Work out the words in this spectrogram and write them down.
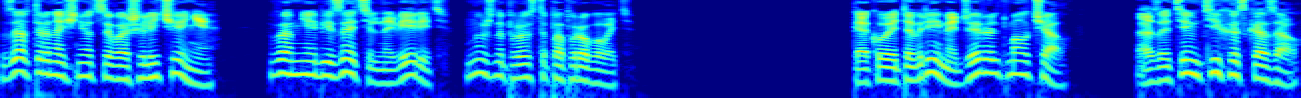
Завтра начнется ваше лечение. Вам не обязательно верить, нужно просто попробовать. Какое-то время Джеральд молчал, а затем тихо сказал.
